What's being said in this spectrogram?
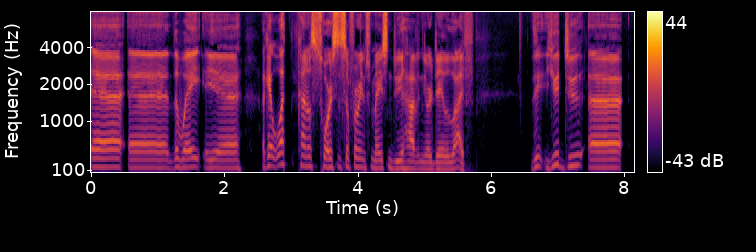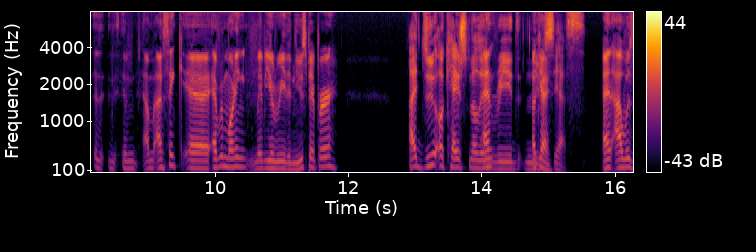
uh, uh, the way. Uh, okay, what kind of sources of information do you have in your daily life? Do you do? Uh, um, I think uh, every morning maybe you read a newspaper, I do occasionally And- read news. okay. Yes. And I would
